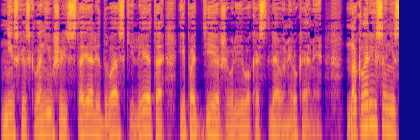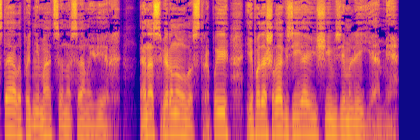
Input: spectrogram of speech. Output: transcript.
низко склонившись, стояли два скелета и поддерживали его костлявыми руками. Но Клариса не стала подниматься на самый верх. Она свернула с тропы и подошла к зияющей в земле яме.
